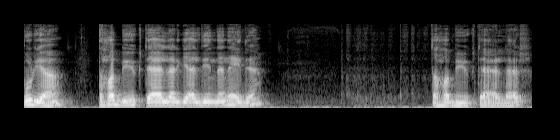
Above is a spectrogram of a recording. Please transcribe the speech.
buraya daha büyük değerler geldiğinde neydi? Daha büyük değerler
